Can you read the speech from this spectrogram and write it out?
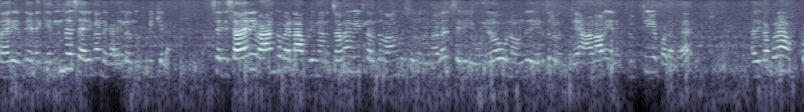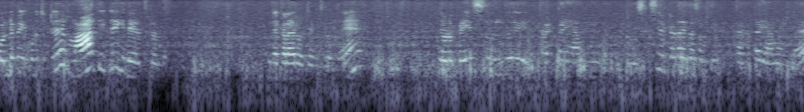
சாரீ வந்து எனக்கு எந்த சாரியுமே அந்த கடையில் வந்து பிடிக்கல. சரி சாரீ வாங்க வேணாம் அப்படின்னு நினச்சாலும் வீட்டில் வந்து வாங்க சொன்னதுனால சரி ஏதோ ஒன்று வந்து எடுத்துகிட்டு வந்துட்டேன். ஆனாலும் எனக்கு திருப்தியே படலை. அதுக்கப்புறம் கொண்டு போய் கொடுத்துட்டு மாற்றிட்டு இதை எடுத்துகிட்டு வந்தேன். இந்த கலர் வந்து எடுத்துகிட்டு வந்தேன். இதோட ப்ரைஸ் வந்து கரெக்டாக ஞாபகம் சிக்ஸ் ஹண்ட்ரடாக இதை சம்திங் கரெக்டாக ஞாபகம் இல்லை.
